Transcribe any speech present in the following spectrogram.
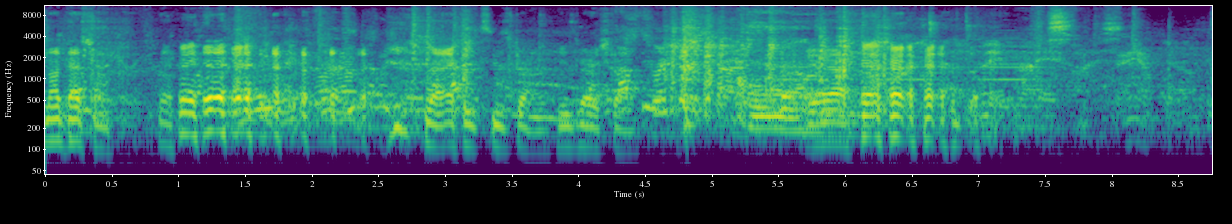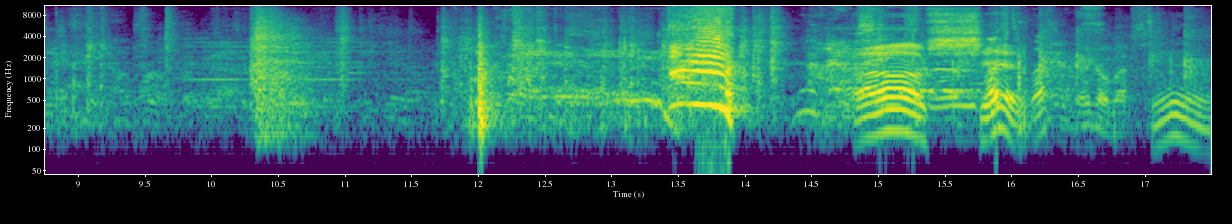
Not that strong. no, he's, too strong. He's very strong. Yeah. oh shit! There you go, left. Mm.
